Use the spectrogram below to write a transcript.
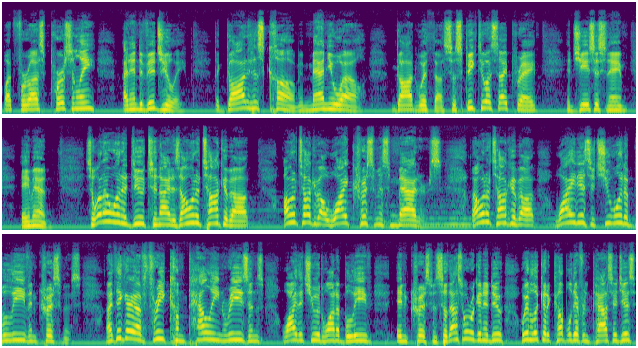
but for us personally and individually. That God has come, Emmanuel, God with us. So speak to us, I pray. In Jesus' name, amen. So, what I want to do tonight is I want to talk about. I want to talk about why Christmas matters. I want to talk about why it is that you want to believe in Christmas. I think I have three compelling reasons why that you would want to believe in Christmas. So that's what we're going to do. We're going to look at a couple different passages.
